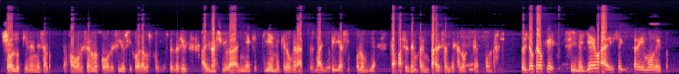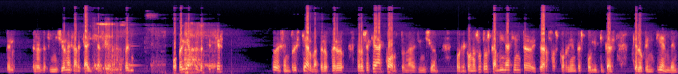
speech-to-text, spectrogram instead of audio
solo tienen esa lógica, favorecer a los favorecidos y joder a los judíos. Es decir, hay una ciudadanía que tiene que lograr pues, mayorías en Colombia capaces de enfrentar esa vieja lógica de poder. Entonces yo creo que si me lleva a ese extremo de las definiciones arcaicas, podríamos decir que de centro izquierda, pero, pero, pero se queda corto en la definición, porque con nosotros camina gente de diversas corrientes políticas que lo que entienden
